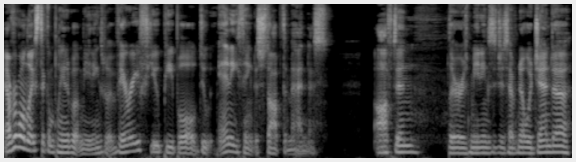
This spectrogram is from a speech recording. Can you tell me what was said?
Everyone likes to complain about meetings, but very few people do anything to stop the madness. Often, there's meetings that just have no agenda,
